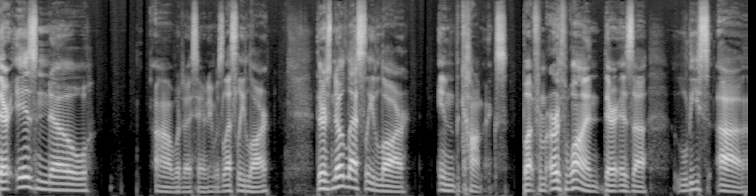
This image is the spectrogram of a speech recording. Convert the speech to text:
there is no uh what did i say her name was? Leslie larr there's no leslie larr in the comics but from earth one there is a Lisa, uh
